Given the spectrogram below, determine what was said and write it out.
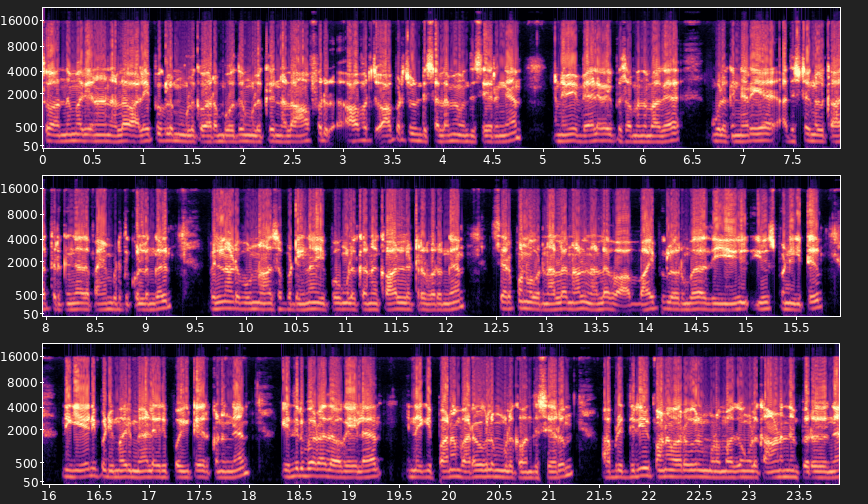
ஸோ அந்த மாதிரியான நல்ல அழைப்புகளும் உங்களுக்கு வரும்போது உங்களுக்கு நல்ல ஆஃபர் ஆஃபர் ஆப்பர்ச்சுனிட்டிஸ் எல்லாமே வந்து சேருங்க. எனவே வேலைவாய்ப்பு சம்பந்தமாக உங்களுக்கு நிறைய அதிர்ஷ்டங்கள் காத்திருக்குங்க. அதை பயன்படுத்திக் கொள்ளுங்கள். வெளிநாடு போகணும்னு ஆசைப்பட்டீங்கன்னா இப்போ உங்களுக்கான கால் லெட்டர் வருங்க. சிறப்பான ஒரு நல்ல நாள் நல்ல வாய்ப்புகள் வரும்போது அதை யூஸ் பண்ணிக்கிட்டு நீங்கள் ஏணிப்படி மாதிரி மேலே ஏறி போய்கிட்டே இருக்கணுங்க. எதிர்பாராத வகையில் இன்னைக்கு பண வரவுகளும் உங்களுக்கு வந்து சேரும். அப்படி திடீர் பண வரவுகள் மூலமாக உங்களுக்கு ஆனந்தம் பெறுதுங்க.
